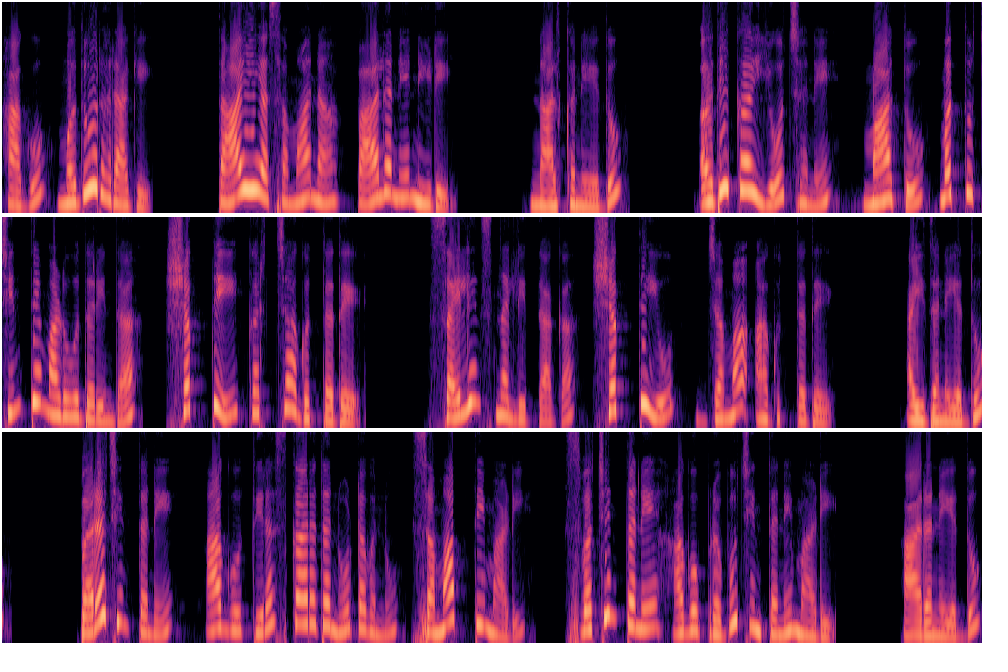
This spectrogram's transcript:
ಹಾಗೂ ಮಧುರರಾಗಿ. ತಾಯಿಯ ಸಮಾನ ಪಾಲನೆ ನೀಡಿ. ನಾಲ್ಕನೆಯದು, ಅಧಿಕ ಯೋಚನೆ, ಮಾತು ಮತ್ತು ಚಿಂತೆ ಮಾಡುವುದರಿಂದ ಶಕ್ತಿ ಖರ್ಚಾಗುತ್ತದೆ. ಸೈಲೆನ್ಸ್ನಲ್ಲಿದ್ದಾಗ ಶಕ್ತಿಯು ಜಮಾ ಆಗುತ್ತದೆ. ಐದನೆಯದು, ಪರಚಿಂತನೆ ಹಾಗೂ ತಿರಸ್ಕಾರದ ನೋಟವನ್ನು ಸಮಾಪ್ತಿ ಮಾಡಿ, ಸ್ವಚಿಂತನೆ ಹಾಗೂ ಪ್ರಭುಚಿಂತನೆ ಮಾಡಿ. ಆರನೆಯದ್ದು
